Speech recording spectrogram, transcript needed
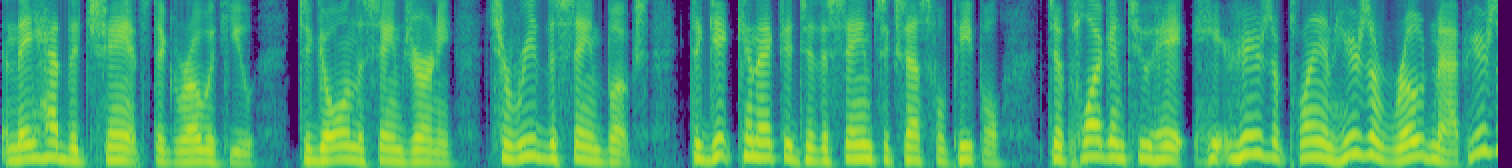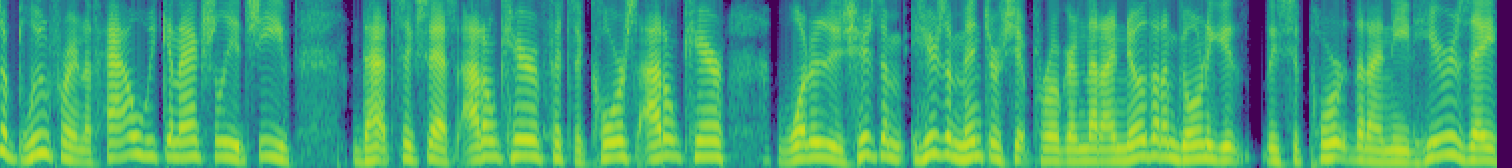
and they had the chance to grow with you, to go on the same journey, to read the same books, to get connected to the same successful people, to plug into, hey, here's a plan, here's a roadmap, here's a blueprint of how we can actually achieve that success. I don't care if it's a course, I don't care what it is. Here's a here's a mentorship program that I know that I'm going to get the support that I need. Here is a,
